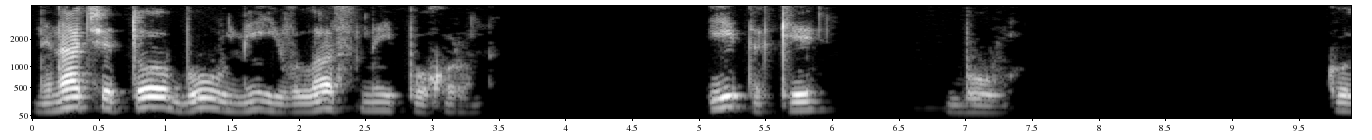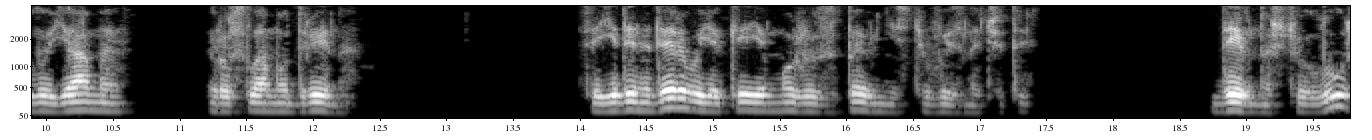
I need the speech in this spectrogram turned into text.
неначе то був мій власний похорон. І таки був. Коло ями росла модрина. Це єдине дерево, яке я можу з певністю визначити. Дивно, що лус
